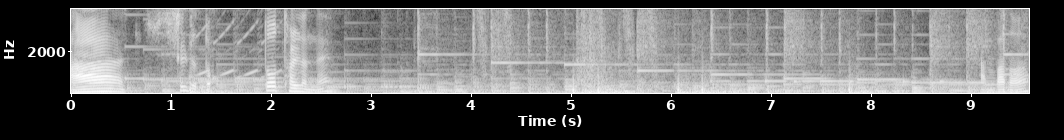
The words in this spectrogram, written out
아 실드 또 또 털렸네. 안 받아.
